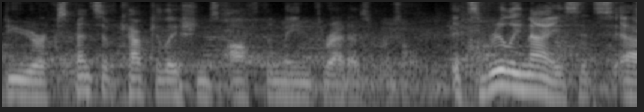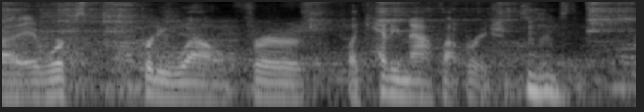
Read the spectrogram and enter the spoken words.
do your expensive calculations off the main thread as a result. It's really nice. It's uh, it works pretty well for like heavy math operations, for instance.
